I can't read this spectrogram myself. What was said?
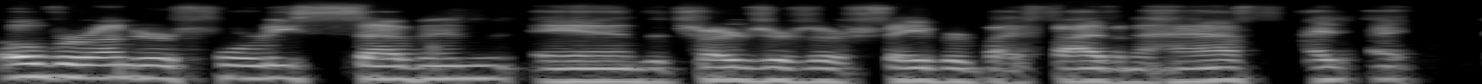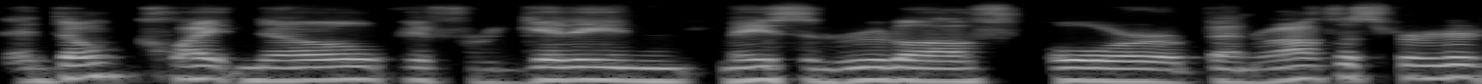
over under 47, and the Chargers are favored by five and a half. I, I, I don't quite know if we're getting Mason Rudolph or Ben Roethlisberger,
